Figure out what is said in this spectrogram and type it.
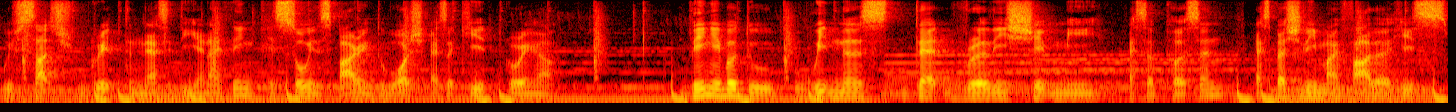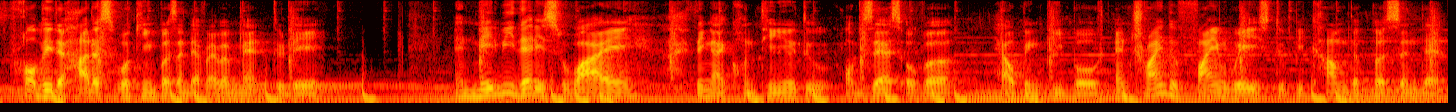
with such great tenacity, and I think it's so inspiring to watch as a kid growing up. Being able to witness that really shaped me as a person, especially my father. He's probably the hardest working person that I've ever met today. And maybe that is why I think I continue to obsess over helping people and trying to find ways to become the person that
